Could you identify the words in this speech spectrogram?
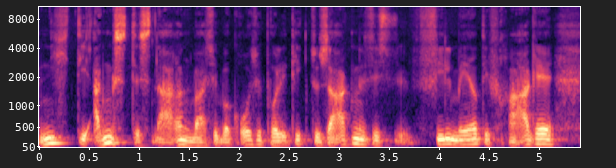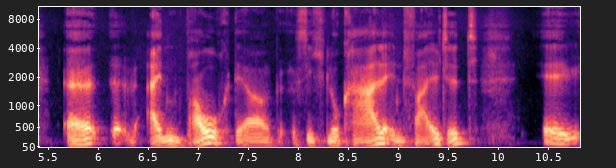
nicht die Angst des Narren, was über große Politik zu sagen. Es ist vielmehr die Frage, äh, ein Brauch, der sich lokal entfaltet, äh,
